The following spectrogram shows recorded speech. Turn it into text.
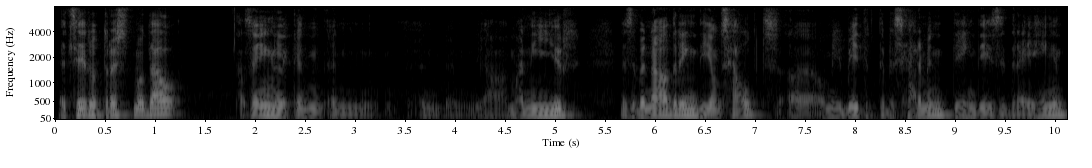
Het Zero Trust model, dat is eigenlijk een, een, een, een ja, manier, is een benadering die ons helpt uh, om je beter te beschermen tegen deze dreigingen.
